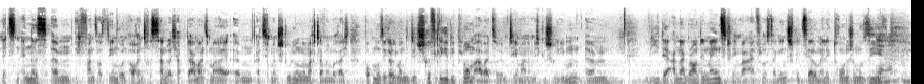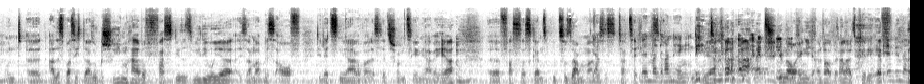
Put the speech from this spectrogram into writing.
letzten Endes, ähm, ich fand es aus dem Grund auch interessant, weil ich habe damals mal, ähm, als ich mein Studium gemacht habe im Bereich Popmusik, habe ich meine schriftliche Diplomarbeit zu dem Thema nämlich geschrieben, ähm, wie der Underground den Mainstream beeinflusst. Da ging es speziell um elektronische Musik. Ja, mhm. Und äh, alles, was ich da so geschrieben habe, fasst dieses Video hier, ich sag mal, bis auf die letzten Jahre, weil es jetzt schon zehn Jahre her, äh, fasst das ganz gut zusammen. Also Mhm. Ja. es ist tatsächlich. Werden wir so. dranhängen. Die Ja, genau, hänge ich einfach dran als PDF. Ja, genau.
